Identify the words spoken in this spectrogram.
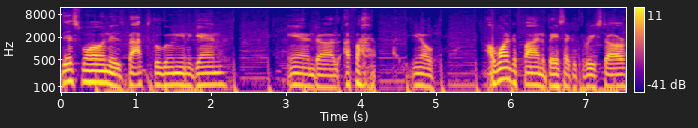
This one is back to the Loonion again, and uh, I find, you know, I wanted to find a base I could three star.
